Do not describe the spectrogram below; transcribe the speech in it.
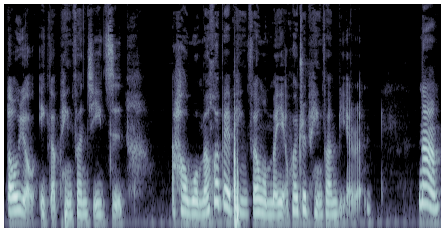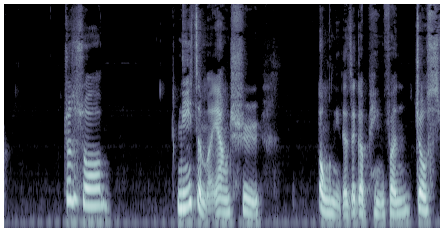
都有一个评分机制，然后我们会被评分，我们也会去评分别人。那就是说，你怎么样去？动你的这个评分，就是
